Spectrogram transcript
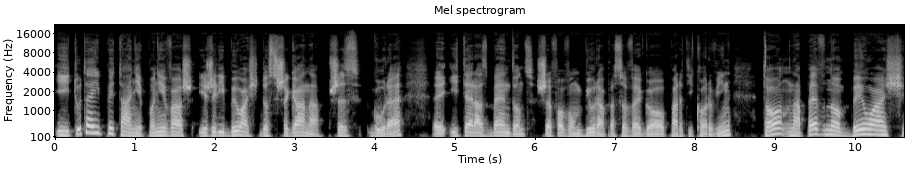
I tutaj pytanie, ponieważ jeżeli byłaś dostrzegana przez górę y, i teraz będąc szefową biura prasowego partii Korwin, to na pewno byłaś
